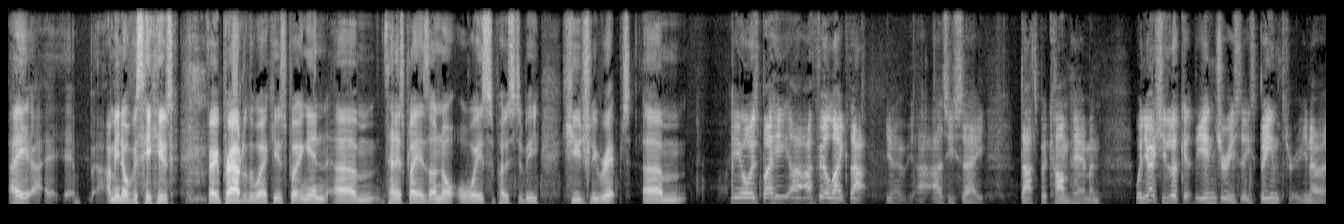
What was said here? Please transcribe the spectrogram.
I, I, I mean, obviously he was very proud of the work he was putting in. Um, tennis players are not always supposed to be hugely ripped. Um, He always, but he, I I feel like that, you know, as you say, that's become him. And when you actually look at the injuries that he's been through, you know,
